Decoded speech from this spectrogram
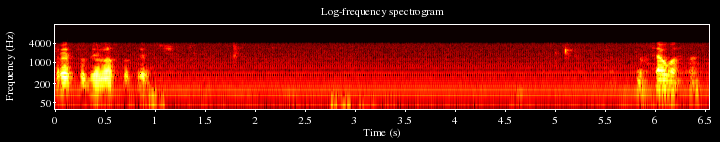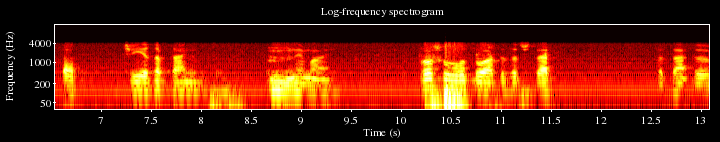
390 тисяч. Ну, Все у вас, так? Так. Чи є запитання? Немає. Прошу голосувати за четверте пита- е,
